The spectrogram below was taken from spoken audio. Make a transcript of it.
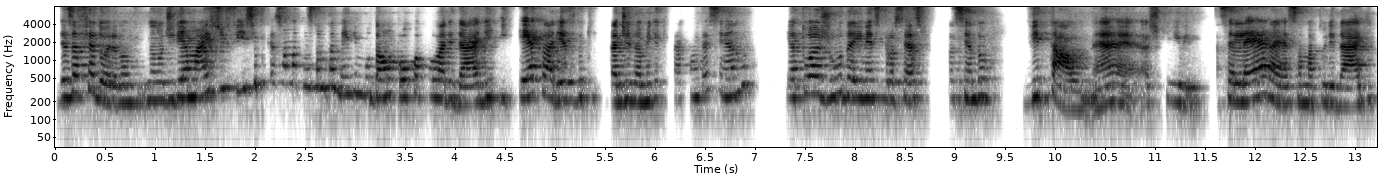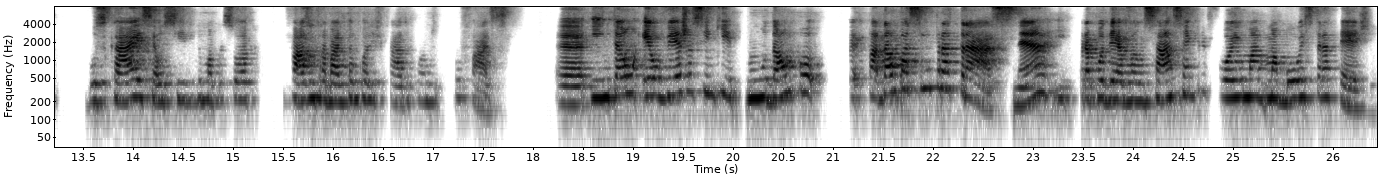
desafiadora, não, não diria mais difícil, porque é só uma questão também de mudar um pouco a polaridade e ter a clareza do que, da dinâmica que está acontecendo, e a tua ajuda aí nesse processo está sendo vital, né, acho que acelera essa maturidade, buscar esse auxílio de uma pessoa que faz um trabalho tão qualificado quanto tu faz. Uh, e então, eu vejo, assim, que mudar um pouco, para dar um passinho para trás, né, para poder avançar, sempre foi uma, uma boa estratégia.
